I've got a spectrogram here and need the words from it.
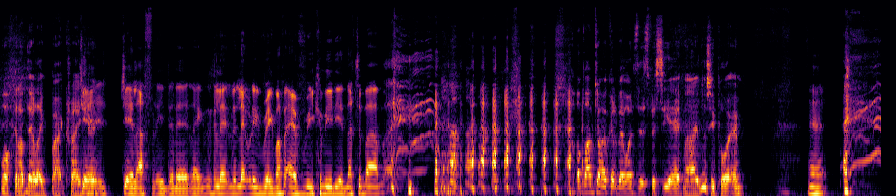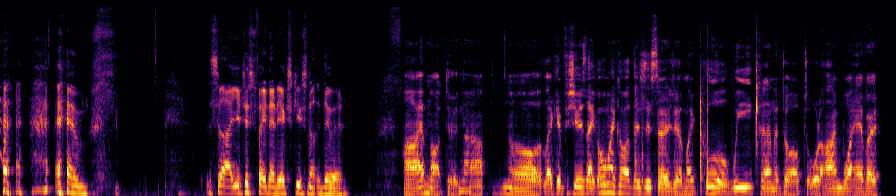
walking up there like Bert Kreischer. Jay, Jay Lafferty did it. Like literally ring off every comedian that's a mum. Oh, but I'm talking about ones that's specific. Yeah, aye, Lucy Porter. Yeah. um, so uh, you just find any excuse not to do it. I'm not doing that. No, like if she was like, "Oh my God, there's this surgery," I'm like, "Cool, we can adopt," or I'm whatever.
